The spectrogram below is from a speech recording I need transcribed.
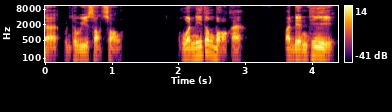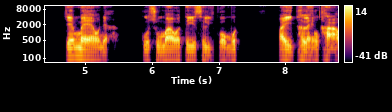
นะคุณทวีสอดส่อง วันนี้ต้องบอกฮะประเด็นที่เจ๊แมวเนี่ยกุสุมาวตีสิริโกมุตไปแถลงข่าว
